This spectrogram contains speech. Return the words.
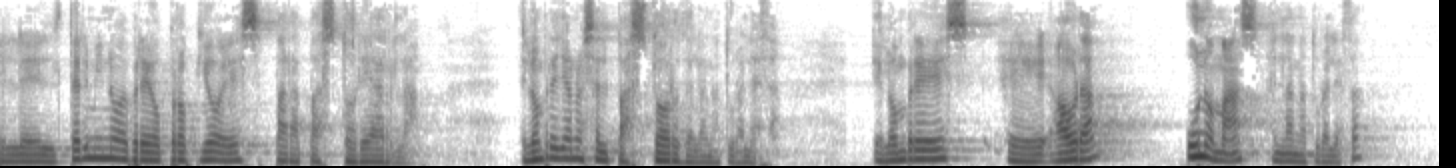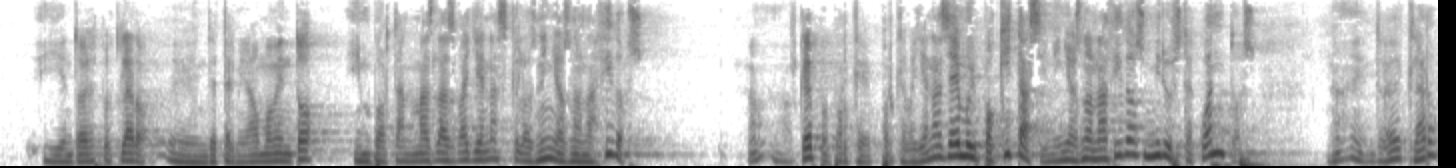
el, término hebreo propio es para pastorearla. El hombre ya no es el pastor de la naturaleza. El hombre es eh, ahora uno más en la naturaleza. Y entonces, pues claro, en determinado momento importan más las ballenas que los niños no nacidos. ¿Por qué? Pues porque, porque ballenas ya hay muy poquitas y niños no nacidos, mire usted cuántos. Entonces, claro.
